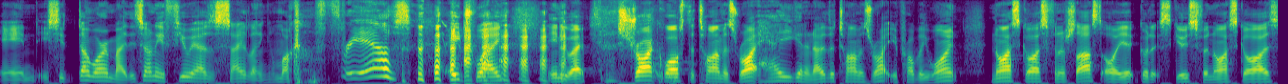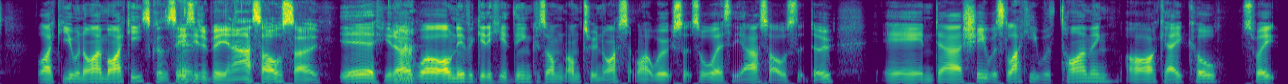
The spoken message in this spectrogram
And he said, Don't worry, mate, there's only a few hours of sailing. I'm like, Three hours each way. anyway, strike whilst the time is right. How are you going to know the time is right? You probably won't. Nice guys finish last. Oh, yeah, good excuse for nice guys like you and I, Mikey. It's because it's easy to be an asshole. So yeah, you know, Yeah. well, I'll never get ahead then because I'm I'm too nice at my work. So it's always the assholes that do. And uh, she was lucky with timing. Oh, okay, cool, sweet.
